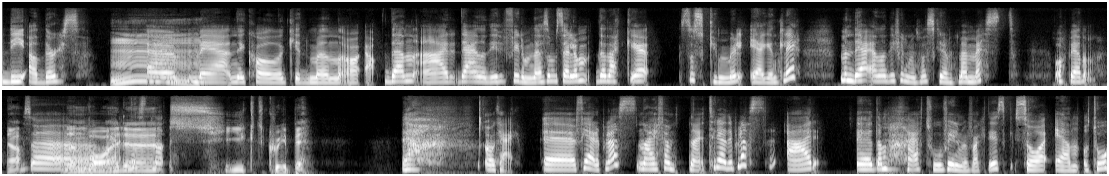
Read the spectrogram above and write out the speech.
The Others. Mm. Uh, med Nicole Kidman og ja, den er, Det er en av de filmene som Selv om den er ikke så skummel egentlig, men det er en av de filmene som har skremt meg mest opp igjennom. Ja, Så, Den var ja, eh, sykt creepy. Ja, ok. Uh, Fjerdeplass, nei, femte, nei, tredjeplass er uh, Da har jeg to filmer, faktisk. Så én og to.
